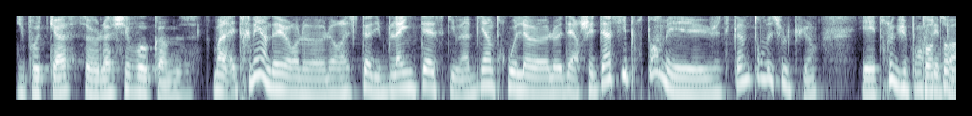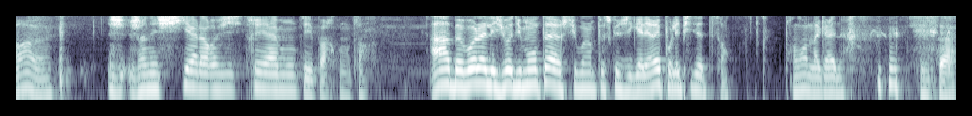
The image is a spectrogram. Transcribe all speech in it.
du podcast Lâchez vos coms. Voilà, et très bien d'ailleurs le, le résultat du blind test qui m'a bien trouvé le, le der. J'étais assis pourtant, mais j'étais quand même tombé sur le cul. Hein. Il y a des trucs que je pensais Pourtant- pas. euh. J'en ai chié à l'enregistrer et à monter par contre. hein. Ah ben voilà les joies du montage, tu vois un peu ce que j'ai galéré pour l'épisode 100. Prends-en de la graine. C'est ça.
